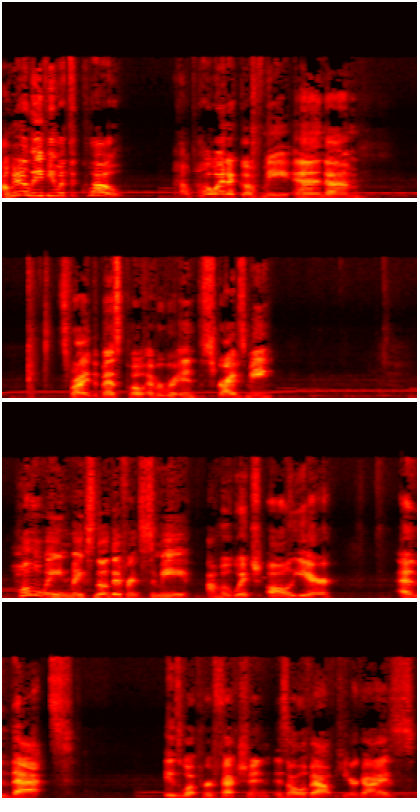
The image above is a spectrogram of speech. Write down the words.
I'm going to leave you with a quote. How poetic of me. And um, it's probably the best quote ever written. Describes me. Halloween makes no difference to me. I'm a witch all year. And that is what perfection is all about here, guys.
